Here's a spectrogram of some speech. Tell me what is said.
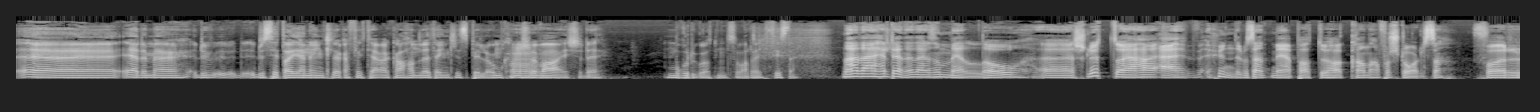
uh, er det mer du, du sitter igjen egentlig og reflekterer hva handlet egentlig spillet om. Kanskje Mm. var ikke det mordgåten som var det siste. Nei, det er jeg helt enig. Det er en sånn mellow uh, slutt. Og jeg er 100 med på at du har, kan ha forståelse for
